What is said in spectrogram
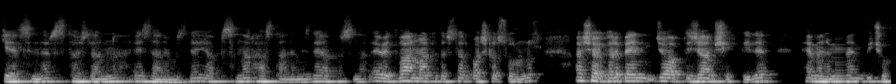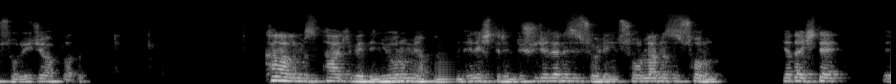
gelsinler stajlarını eczanemizde yapsınlar, hastanemizde yapsınlar. Evet var mı arkadaşlar başka sorunuz? Aşağı yukarı ben cevaplayacağım şekliyle hemen hemen birçok soruyu cevapladım. Kanalımızı takip edin, yorum yapın, eleştirin, düşüncelerinizi söyleyin, sorularınızı sorun. Ya da işte e,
